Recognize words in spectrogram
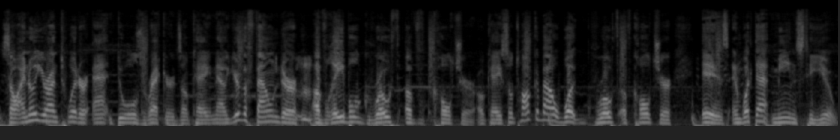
so I know you're on Twitter at Duals Records. Okay, now you're the founder Mhm. of label Growth of Culture. Okay, so talk about what Growth of Culture is and what that means to you.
